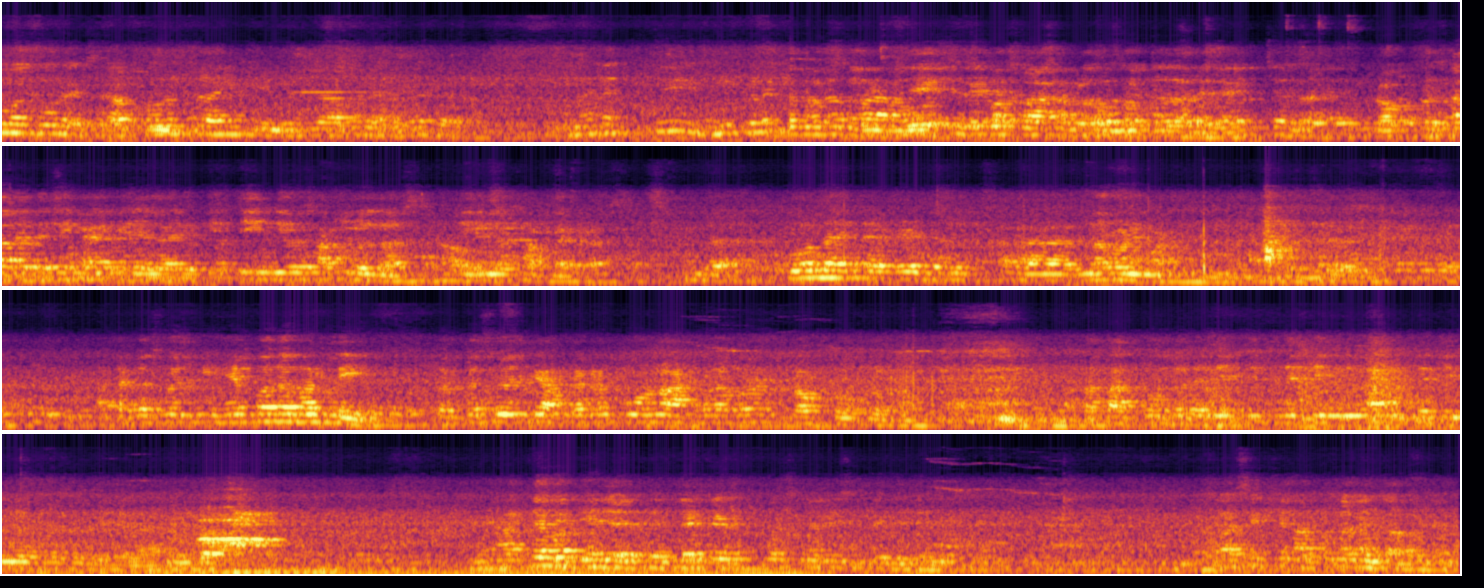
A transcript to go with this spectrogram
मजूर आहे सर. नाही, नाही, ती इकडे डॉक्टर त्यांनी काय केलेलं आहे की तीन दिवस अकलूज असतात तीन दिवस आपल्याकडे असतात. कोण आहे त्या? नरवणे मॅडम. आता कसं होईल की हे पदं भरली तर कसं होईल की आपल्याकडे पूर्ण आठवड्याभर डॉक्टर उपलब्ध. आता तात्पुरतं त्यांनी तिथले तीन दिवस तिथले तीन दिवस कसं दिलेलं आहे? आणि अद्यावत लेटेस्ट पर्सनली दिलेली आहे त्या शिक्षण आपण नवीन चालू केलं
